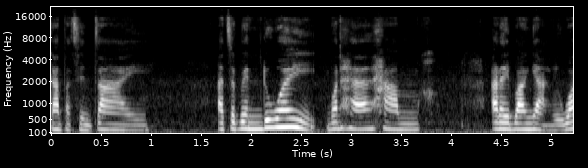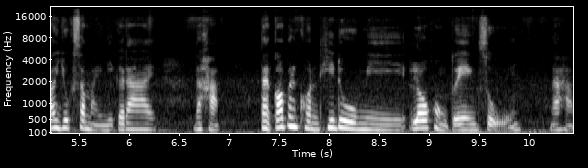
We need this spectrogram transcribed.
การตัดสินใจ อาจจะเป็นด้วยวัฒนธรรมอะไรบางอย่างหรือว่ายุคสมัยนี้ก็ได้นะคะ แต่ก็เป็นคนที่ดูมีโลกของตัวเองสูงนะคะ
